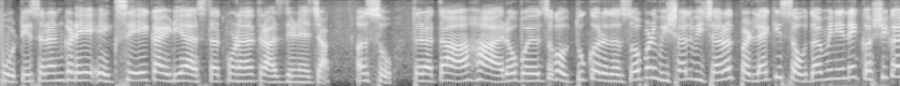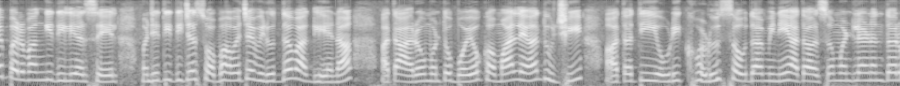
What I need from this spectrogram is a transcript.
पोटे सरांकडे एकसे एक आयडिया असतात कोणाला त्रास देण्याच्या. असो. तर आता हा आरव बयोचं कौतुक करत असो पण विशाल विचारत पडलाय की सौदामिनीने कशी काय परवानगी दिली असेल? म्हणजे ती तिच्या स्वभावाच्या विरुद्ध वागली आहे ना? आता आरव म्हणतो बयो कमाल आहे तुझी. आता ती एवढी खडूस सौदामिनी. आता असं म्हटल्यानंतर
